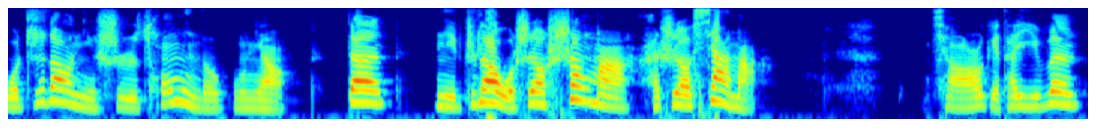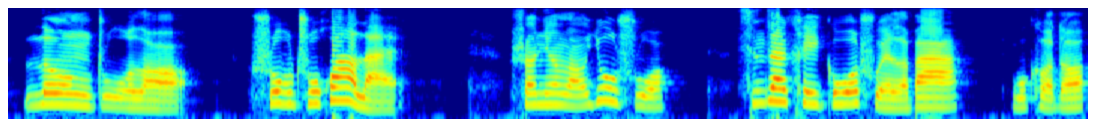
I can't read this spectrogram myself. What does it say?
我知道你是聪明的姑娘，但你知道我是要上马还是要下马？巧儿给他一问，愣住了，说不出话来。少年郎又说：“现在可以给我水了吧？我渴得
